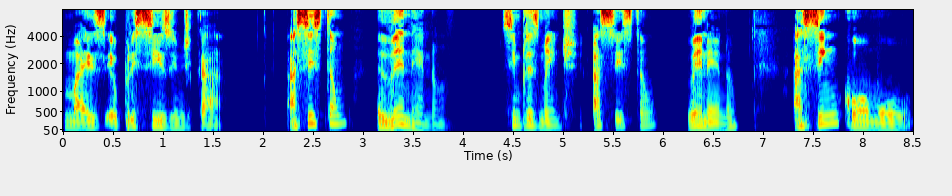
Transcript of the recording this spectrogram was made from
mas eu preciso indicar. Assistam Veneno. Simplesmente assistam Veneno. Assim como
